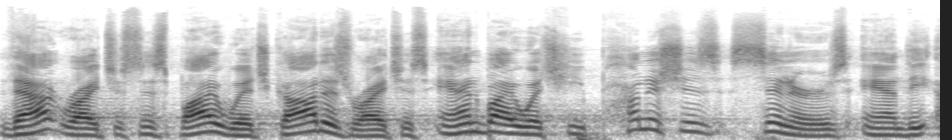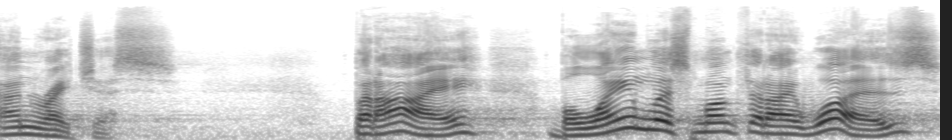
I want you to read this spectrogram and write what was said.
that righteousness by which God is righteous and by which he punishes sinners and the unrighteous. But I, blameless monk that I was,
